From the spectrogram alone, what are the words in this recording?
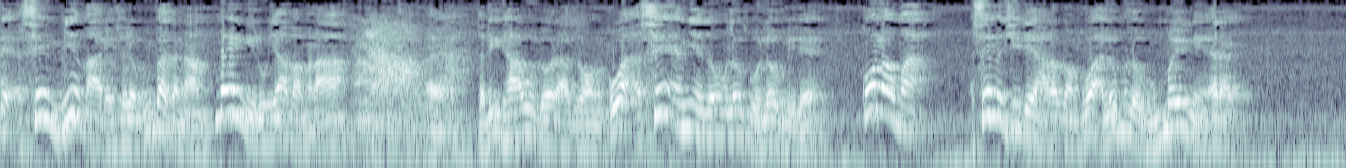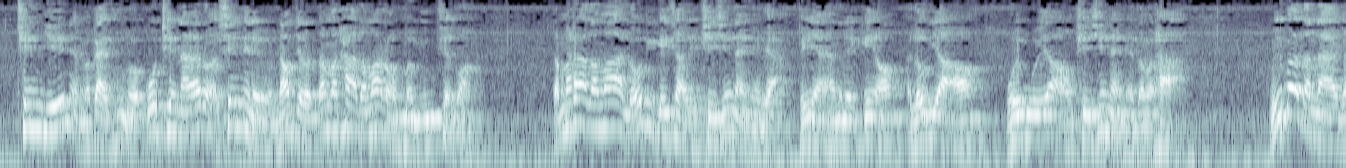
တဲ့အစင်းမြင့်ပါတယ်ဆိုတော့ဝိပဿနာမှိတ်နေလို့ရပါမလားမရပါဘူးအဲတတိထားဖို့ပြောတာဆိုတော့ကိုကအစင်းအမြင့်ဆုံးအလုပ်ကိုလုပ်နေတယ်ကိုလောက်မှအစင်းမရှိတဲ့ဟာတော့ကောင်ကိုကအလုပ်မလုပ်ဘူးမှိတ်နေအဲ့ဒါထင်ကြီးနဲ့မကြိုက်ဘူးနော်ကိုထင်တာကတော့အစင်းမြင့်တယ်လို့နောက်ကျတော့သမထသမားတော်မှမမျိုးဖြစ်သွားသမထသမားလောကီကိစ္စတွေဖြည့်ရှင်းနိုင်တယ်ဗျဘေးရန်အန္တရာယ်ကင်းအောင်အလုပ်ရအောင်ဝင်ငွေရအောင်ဖြည့်ရှင်းနိုင်တယ်သမထဝိပဿနာက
